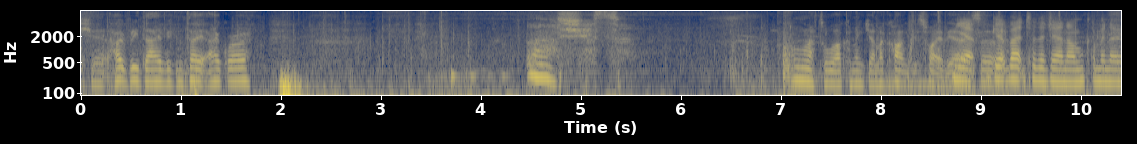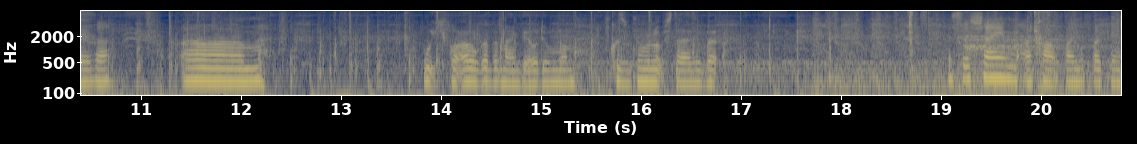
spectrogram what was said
Shit. Hopefully David can take aggro. Oh shit. I'm gonna have to work on again. I can't get straight at the Yeah, get back to the gen. I'm coming over. Um, which one? Oh, I've got the main building one because we're coming upstairs a bit. It's a shame I can't find the fucking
